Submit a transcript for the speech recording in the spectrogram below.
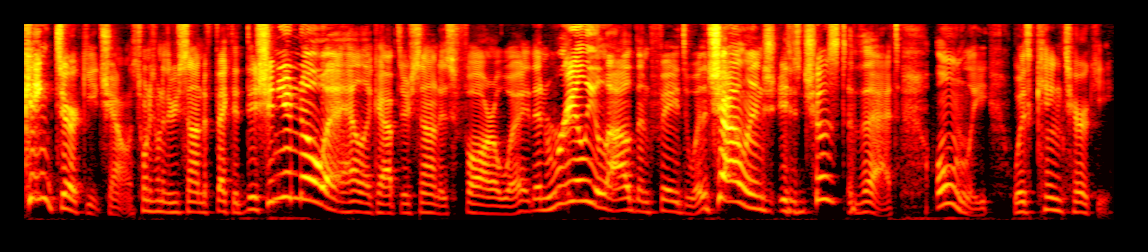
King Turkey Challenge 2023 Sound Effect Edition. You know a helicopter sound is far away, then really loud, then fades away. The challenge is just that, only with King Turkey.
